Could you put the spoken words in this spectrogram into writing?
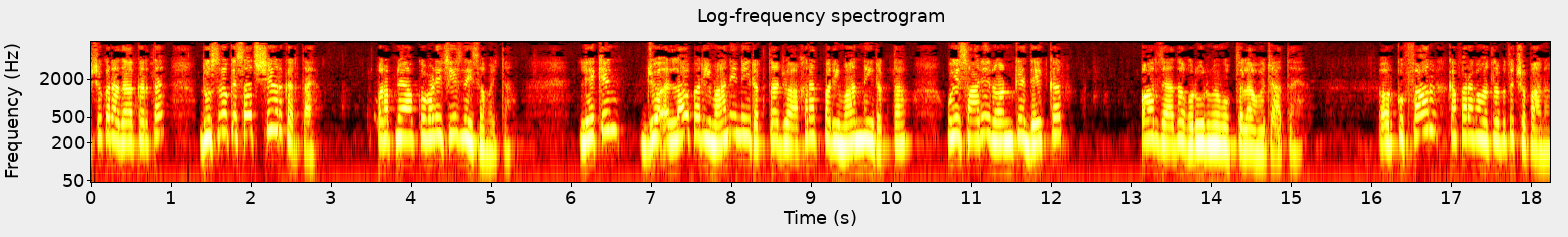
شکر ادا کرتا ہے، دوسروں کے ساتھ شیئر کرتا ہے اور اپنے آپ کو بڑی چیز نہیں سمجھتا۔ لیکن جو اللہ پر ایمان ہی نہیں رکھتا، جو آخرت پر ایمان نہیں رکھتا، وہ یہ ساری رونقیں دیکھ کر اور زیادہ غرور میں مبتلا ہو جاتا ہے۔ اور کفار کفارا کا مطلب ہوتا ہے چھپانا۔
